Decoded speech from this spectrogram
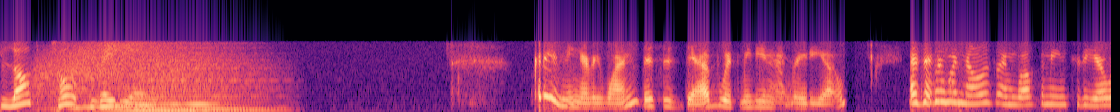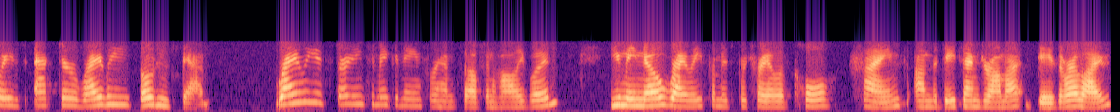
Blog Talk Radio. Good evening, everyone. This is Deb with Media Nite Radio. As everyone knows, I'm welcoming to the airwaves actor Riley Bodenstab. Riley is starting to make a name for himself in Hollywood. You may know Riley from his portrayal of Cole Hines on the daytime drama Days of Our Lives,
